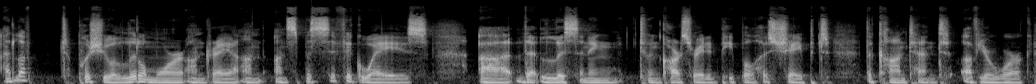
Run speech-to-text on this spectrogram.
I'd love to push you a little more, Andrea, on, on specific ways uh, that listening to incarcerated people has shaped the content of your work.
